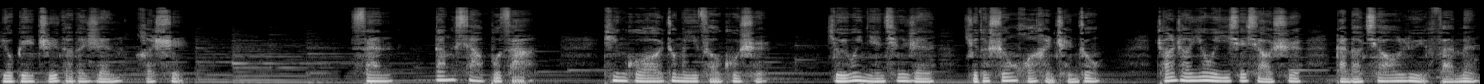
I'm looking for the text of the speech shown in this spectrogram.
留给值得的人和事。三，当下不杂。听过这么一则故事，有一位年轻人觉得生活很沉重，常常因为一些小事感到焦虑烦闷，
